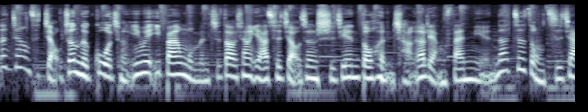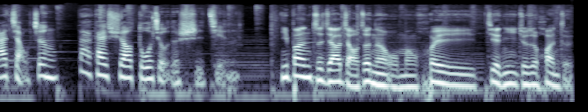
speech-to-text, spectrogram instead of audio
那这样子矫正的过程，因为一般我们知道，像牙齿矫正时间都很长，要两三年。那这种指甲矫正大概需要多久的时间？一般指甲矫正呢，我们会建议就是患者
